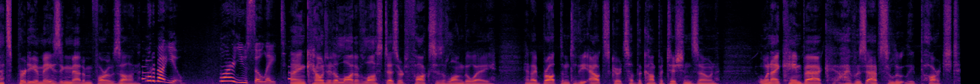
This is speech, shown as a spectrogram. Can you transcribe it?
That's pretty amazing, Madame Faruzan. What about you? Why are you so late? I encountered a lot of lost desert foxes along the way, and I brought them to the outskirts of the competition zone. When I came back, I was absolutely parched.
